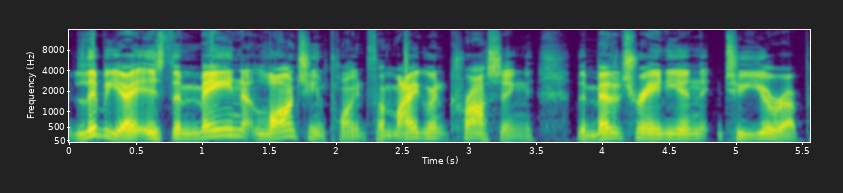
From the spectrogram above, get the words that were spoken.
Libya is the main launching point for migrant crossing the Mediterranean to Europe.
